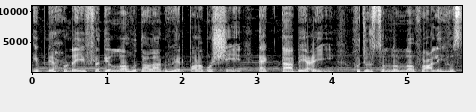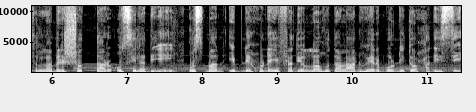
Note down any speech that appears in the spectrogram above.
ইবনে হুনাইফ রদিউল্লাহ তালানহুয়ের পরামর্শে এক তাবেআই হুজুর সাল্লাহ আলিহুসাল্লামের সত্তার ওসিলা দিয়ে উসমান ইবনে হুনাইফ রদিয়াল্লাহ তালানহুয়ের বর্ণিত হাদিসে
